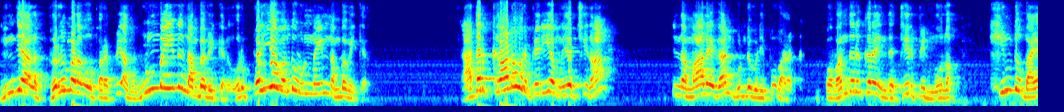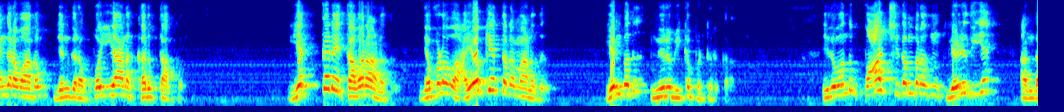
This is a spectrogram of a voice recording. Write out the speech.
இந்தியால பெருமளவு பரப்பி அது உண்மைன்னு நம்ப வைக்கிறது. ஒரு பொய்ய வந்து உண்மைன்னு நம்ப வைக்கிறது. அதற்கான ஒரு பெரிய முயற்சி தான் இந்த மாலேகான் குண்டுவெடிப்பு வழக்கு. இப்போ வந்திருக்கிற இந்த தீர்ப்பின் மூலம் ஹிந்து பயங்கரவாதம் என்கிற பொய்யான கருத்தாக்கம் எத்தனை தவறானது எவ்வளவு அயோக்கியத்தனமானது என்பது நிரூபிக்கப்பட்டிருக்கிறது. இது வந்து ப சிதம்பரம் எழுதிய அந்த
